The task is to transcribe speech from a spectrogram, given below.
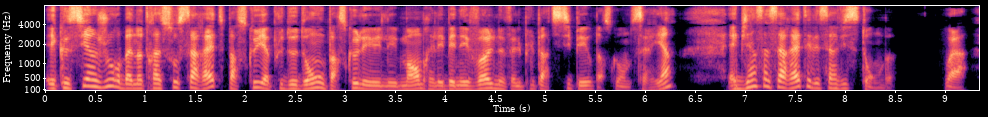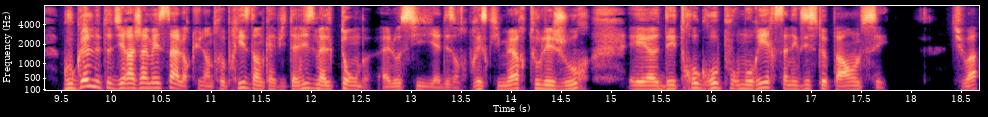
et que si un jour bah, notre asso s'arrête parce qu'il y a plus de dons ou parce que les, les membres et les bénévoles ne veulent plus participer ou parce qu'on ne sait rien, eh bien ça s'arrête et les services tombent. Voilà. Google ne te dira jamais ça, alors qu'une entreprise dans le capitalisme, elle tombe. Elle aussi, il y a des entreprises qui meurent tous les jours, et euh, des trop gros pour mourir, ça n'existe pas, on le sait. Tu vois?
